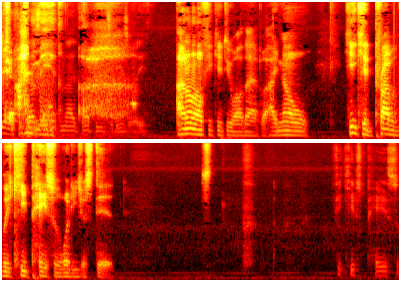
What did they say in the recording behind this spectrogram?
Yeah, if God, man. that, that, that beats it easily. I don't know if he could do all that, but I know he could probably keep pace with what he just did. If he keeps pace,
